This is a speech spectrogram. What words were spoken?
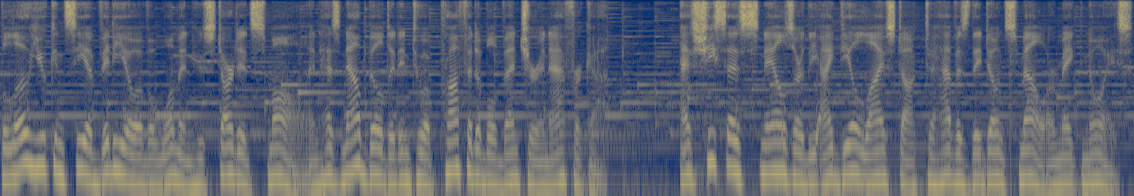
Below you can see a video of a woman who started small and has now built it into a profitable venture in Africa. As she says snails are the ideal livestock to have as they don't smell or make noise.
